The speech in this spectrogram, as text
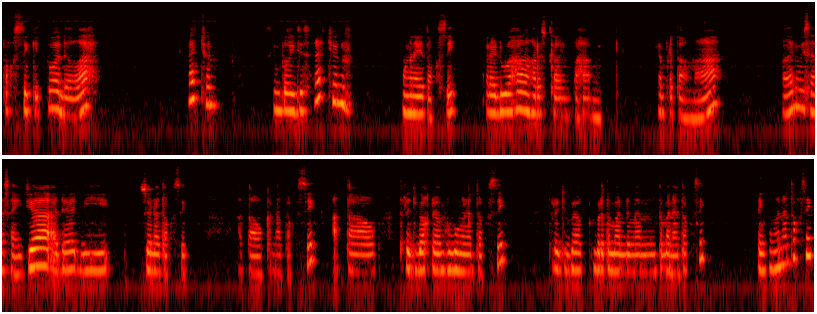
Toksik itu adalah racun. Simple just racun. Mengenai toksik ada dua hal yang harus kalian pahami. Yang pertama kalian bisa saja ada di zona toksik atau kena toksik atau terjebak dalam hubungan yang toksik terjebak berteman dengan teman yang toksik lingkungan yang toksik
